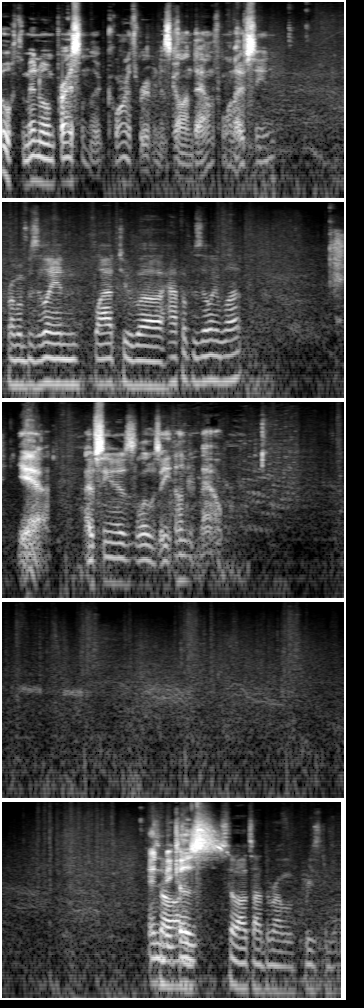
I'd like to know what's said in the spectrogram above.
Oh, the minimum price on the Corinth riven has gone down from what I've seen. From a bazillion flat to uh, half a bazillion flat. Yeah, I've seen it as low as 800 now. And So, um, because Still outside the realm of reasonable.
